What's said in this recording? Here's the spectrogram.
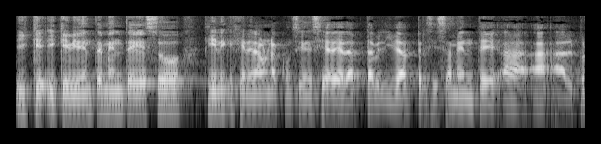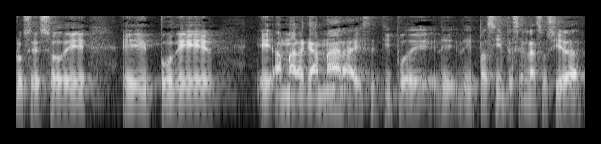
Y que, y que evidentemente eso tiene que generar una conciencia de adaptabilidad precisamente a- al proceso de eh, poder eh, amalgamar a este tipo de pacientes en la sociedad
